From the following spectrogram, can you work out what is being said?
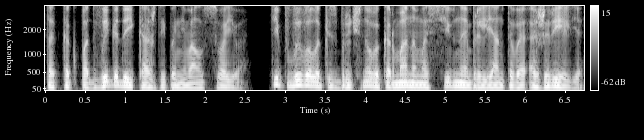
так как под выгодой каждый понимал свое. Тип выволок из брючного кармана массивное бриллиантовое ожерелье,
